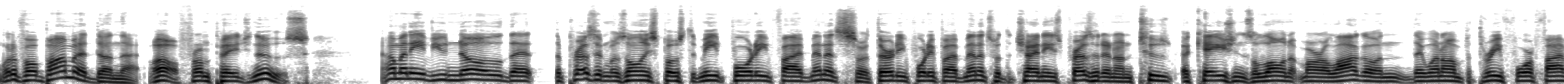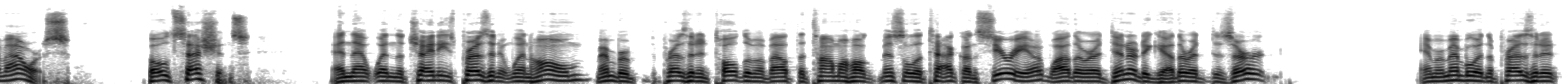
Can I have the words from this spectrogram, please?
What if Obama had done that? Well, front page news. How many of you know that the president was only supposed to meet 45 minutes or 30, 45 minutes with the Chinese president on two occasions alone at Mar a Lago, and they went on for three, four, five hours, both sessions? And that when the Chinese president went home, remember the president told them about the Tomahawk missile attack on Syria while they were at dinner together at dessert. And remember when the president,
